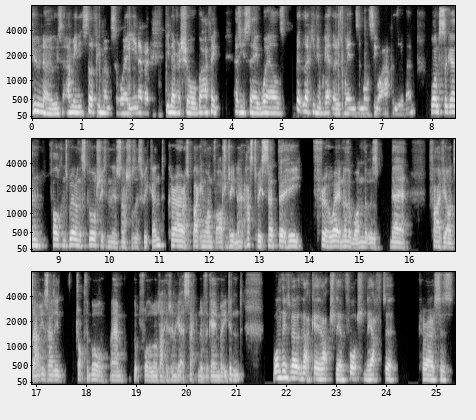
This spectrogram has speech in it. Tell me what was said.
Who knows? I mean, it's still a few months away. You never, you're never sure. But I think, as you say, Wales a bit lucky to get those wins, and we'll see what happens with them. Once again, Falcons were on the score sheet in the internationals this weekend. Carreras bagging one for Argentina. It has to be said that he threw away another one that was there five yards out. He decided he'd drop the ball. Um, looked for all the world like he was going to get a second of the game, but he didn't. One thing to note in that game, actually, unfortunately, after Carreras's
